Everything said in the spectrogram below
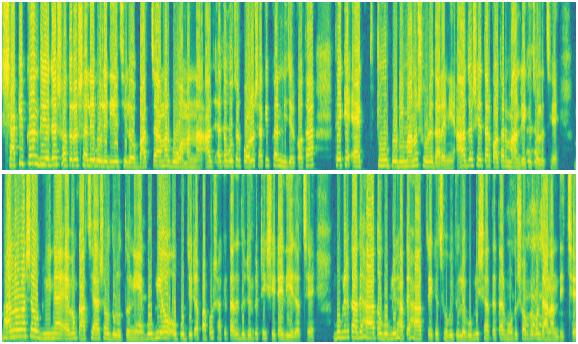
শাকিব খান দুই হাজার সতেরো সালে বলে দিয়েছিল, বাচ্চা আমার বউ আমার না। আজ এত বছর পরও শাকিব খান নিজের কথা থেকে এক চুল পরিমাণও সরে দাঁড়ায়নি। আজও সে তার কথার মান রেখে চলেছে। ভালোবাসা ও ঘৃণা এবং কাছে আসা ও দূরত্ব নিয়ে বুবলি ও অপুর যেটা প্রাপ্য শাকিব তাদের দুজনকে ঠিক সেটাই দিয়ে যাচ্ছে। বুবলির কাঁধে হাত ও বুবলির হাতে হাত রেখে ছবি তুলে বুবলির সাথে তার মধু সম্পর্ক জানান দিচ্ছে।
